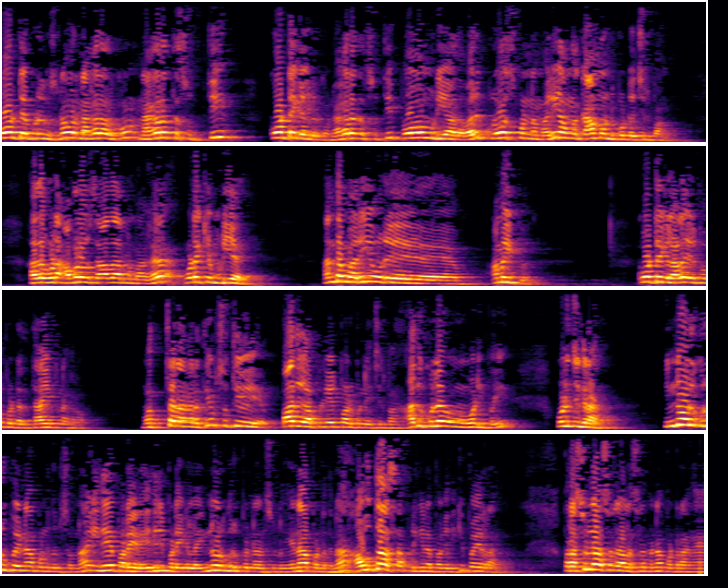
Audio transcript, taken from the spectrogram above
ஃபோர்ட் எப்படி சொன்னா ஒரு நகரம் இருக்கும். நகரத்தை சுத்தி கோட்டைகள் இருக்கும். நகரத்தை சுத்தி போக முடியாதவாறு க்ளோஸ் பண்ண மாதிரி அவங்க காம்பவுண்ட் போட்டு வச்சிருப்பாங்க. அதை விட அவ்வளவு சாதாரணமாக உடைக்க முடியாது. அந்த மாதிரி ஒரு அமைப்பு. கோட்டைகளால் எழுப்பப்பட்டது தாயிஃப் நகரம். மொத்த நகரத்தையும் சுத்தி பாதுகாப்புக்கு ஏற்பாடு பண்ணி வச்சிருப்பாங்க. அதுக்குள்ள அவங்க ஓடி போய் ஒளிஞ்சுக்கிறாங்க. இன்னொரு குரூப் என்ன பண்ணுதுன்னு சொன்னா இதே படையில எதிரி படைகள்ல இன்னொரு குரூப் என்னன்னு சொல்லுங்க என்ன பண்ணுதுன்னா அவுதாஸ் அப்படிங்கிற பகுதிக்கு போயிடுறாங்க. ரசுல்லா சொல்லா அலுவலம் என்ன பண்றாங்க?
